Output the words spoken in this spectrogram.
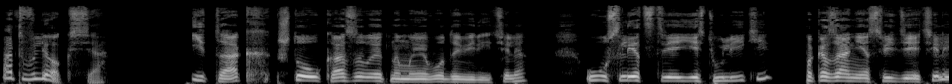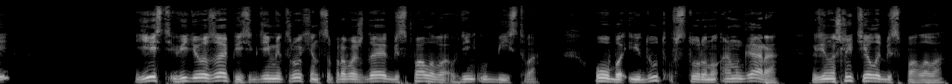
отвлекся. Итак, что указывает на моего доверителя? У следствия есть улики? Показания свидетелей? Есть видеозапись, где Митрохин сопровождает Беспалова в день убийства. Оба идут в сторону ангара, где нашли тело Беспалова.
